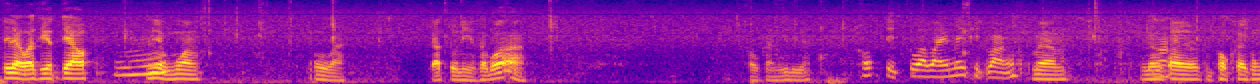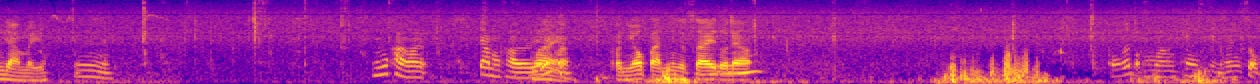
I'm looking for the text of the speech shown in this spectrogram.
ที่แรกว่าเทียดเจียวอืเมียม่วง โอ้ว่ะจัดตัวนี้ซะบ่เข้ากันยี่ดีพกติดตัวไว้ไม่ผิดหวัง แม่นเดินไปพกใส่ถุงยามไปอยู่อืมรู้เขาจำเขาเลยว่าเนอะข้าวเหนียวปั่นนึงก็ใส่ตัวแล้วโอ้ยบอกมองแห้งกลิ่นแห้งสม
